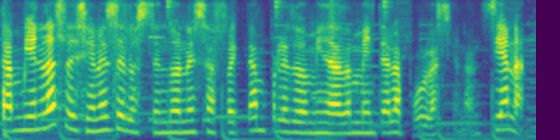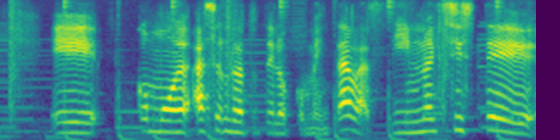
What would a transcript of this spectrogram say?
También las lesiones de los tendones afectan predominantemente a la población anciana. Eh, como hace un rato te lo comentaba, si no existe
